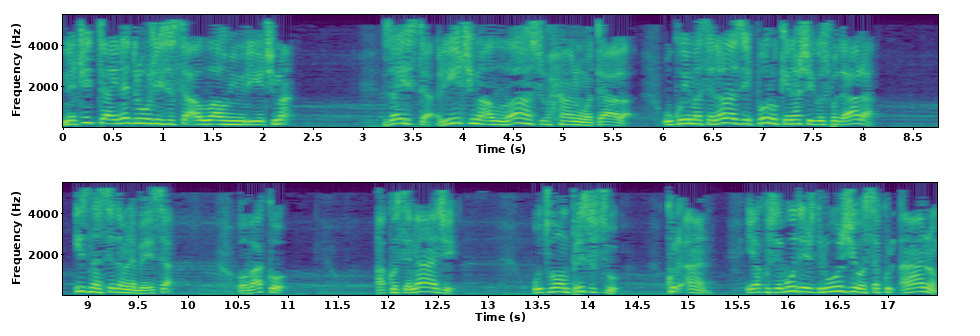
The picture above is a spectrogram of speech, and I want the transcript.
ne čita i ne druži se sa Allahovim riječima? Zaista riječima Allah subhanu wa ta'ala u kojima se nalazi poruke naših gospodara iznad sedam nebesa ovako ako se nađe u tvom prisustvu Kur'an. I ako se budeš družio sa Kur'anom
